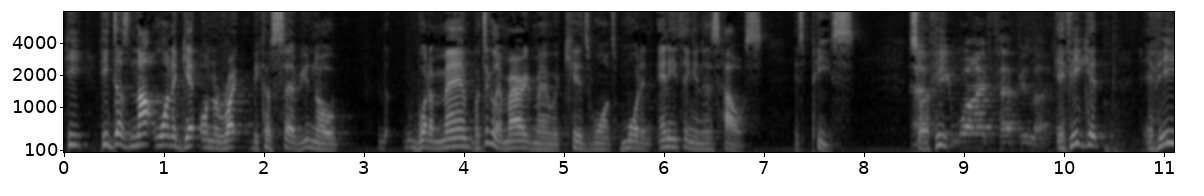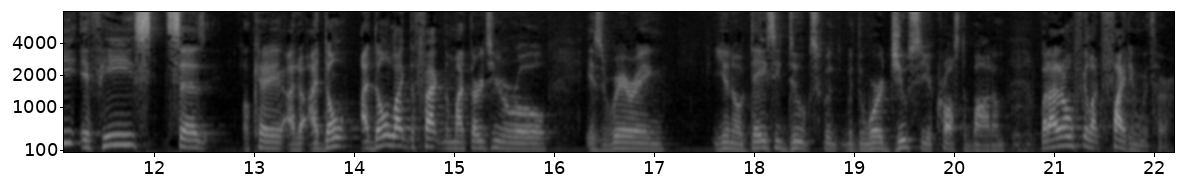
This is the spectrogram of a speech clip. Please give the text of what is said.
he he does not want to get on the right because Seb, you know, what a man, particularly a married man with kids, wants more than anything in his house is peace. So happy if he wife, happy life. If he get if he if he says, okay, I, I don't I don't like the fact that my 13 year old is wearing, you know, Daisy Dukes with, with the word juicy across the bottom, mm-hmm. but I don't feel like fighting with her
